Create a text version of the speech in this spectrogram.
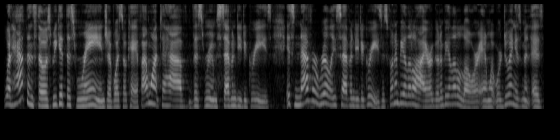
what happens though is we get this range of what's okay. If I want to have this room seventy degrees, it's never really seventy degrees. It's going to be a little higher, going to be a little lower, and what we're doing is is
